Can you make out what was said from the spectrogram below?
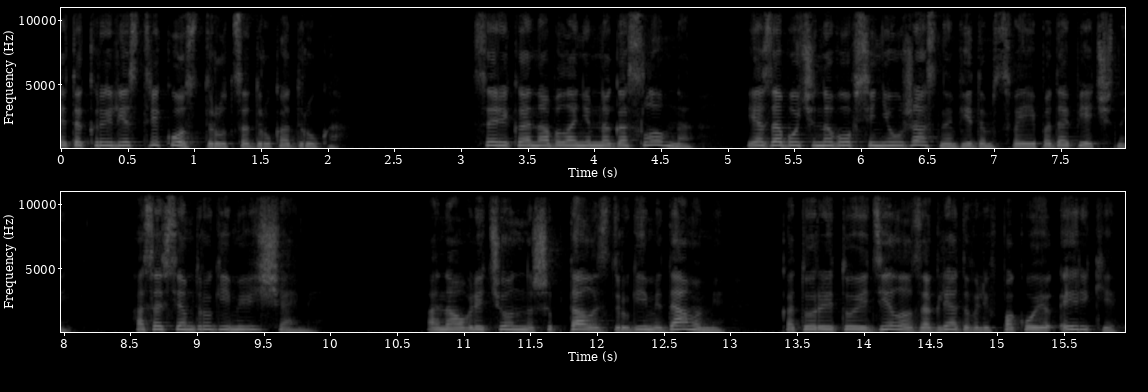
это крылья стрекоз трутся друг от друга. С Эрикой она была немногословна, и озабочена вовсе не ужасным видом своей подопечной, а совсем другими вещами. Она увлеченно шепталась с другими дамами, которые то и дело заглядывали в покои Эрики,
